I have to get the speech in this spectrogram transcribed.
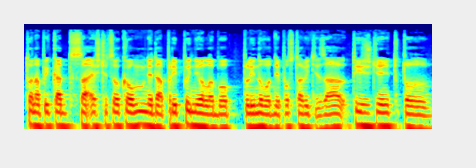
to napríklad sa ešte celkom nedá priplniť, lebo plynovod nepostavíte za týždeň, toto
